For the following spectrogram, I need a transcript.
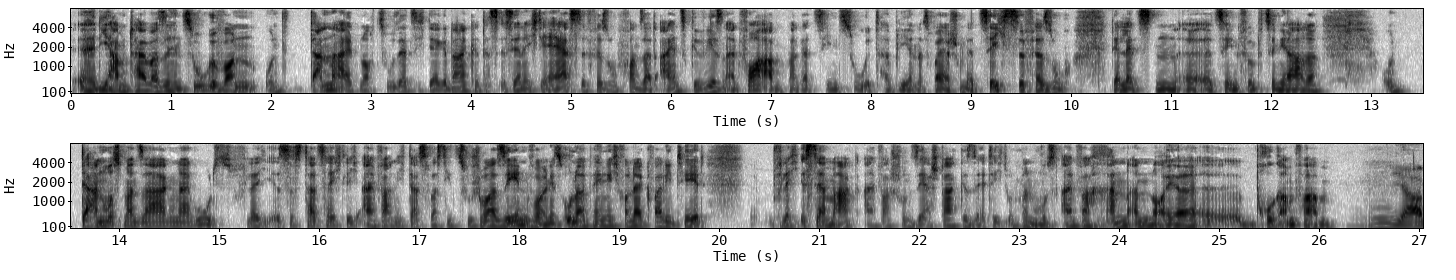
äh, die haben teilweise hinzugewonnen und dann halt noch zusätzlich der Gedanke, das ist ja nicht der erste Versuch von Sat 1 gewesen, ein Vorabendmagazin zu etablieren. Das war ja schon der zigste Versuch der letzten äh, 10, 15 Jahre. Und dann muss man sagen, na gut, vielleicht ist es tatsächlich einfach nicht das, was die Zuschauer sehen wollen. Jetzt unabhängig von der Qualität, vielleicht ist der Markt einfach schon sehr stark gesättigt und man muss einfach ran an neue äh, Programmfarben. Ja,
